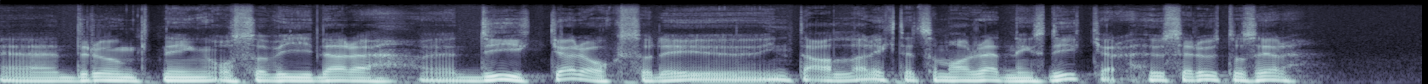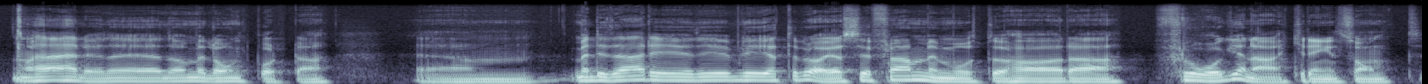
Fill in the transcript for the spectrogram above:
Eh, drunkning och så vidare. Eh, dykare också. Det är ju inte alla riktigt som har räddningsdykare. Hur ser det ut hos er? Nej, det, de är långt borta. Ehm, men det där är, det blir jättebra. Jag ser fram emot att höra frågorna kring sånt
